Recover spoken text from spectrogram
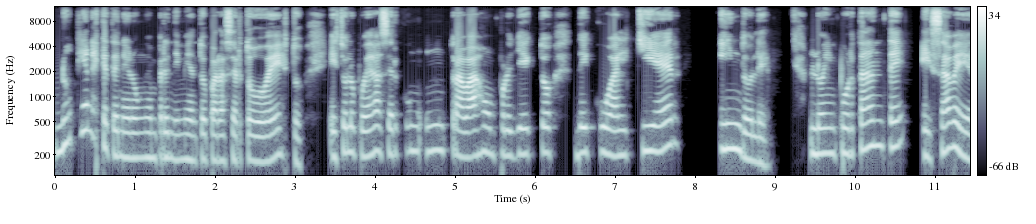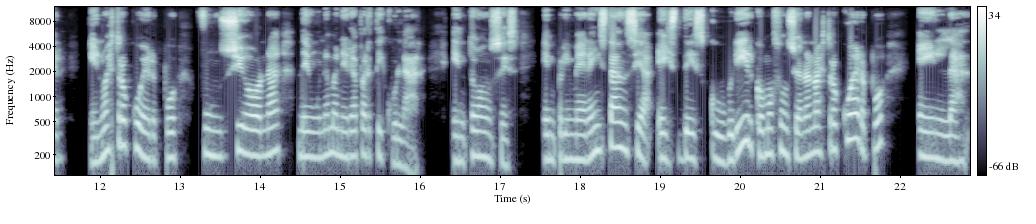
No tienes que tener un emprendimiento para hacer todo esto. Esto lo puedes hacer con un trabajo, un proyecto de cualquier índole. Lo importante es saber que nuestro cuerpo funciona de una manera particular. Entonces, en primera instancia es descubrir cómo funciona nuestro cuerpo en la,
